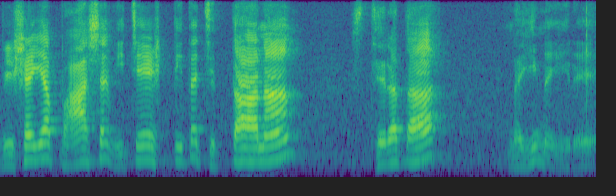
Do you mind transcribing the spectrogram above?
விஷய பாச விசேஷ்டித சித்தானாம் ஸ்திரதா நகி நகிரே.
